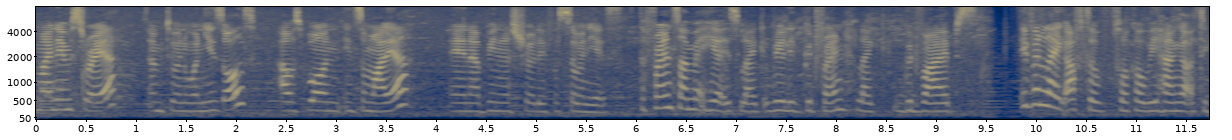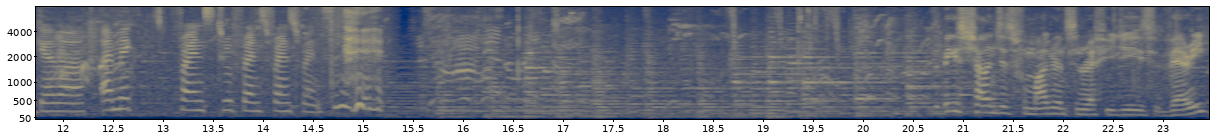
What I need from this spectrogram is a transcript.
My name is Raya. I'm 21 years old. I was born in Somalia and I've been in Australia for seven years. The friends I met here is like really good friend, like good vibes, even like after soccer, we hang out together. I make friends through friends, friends, friends. biggest challenges for migrants and refugees vary,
